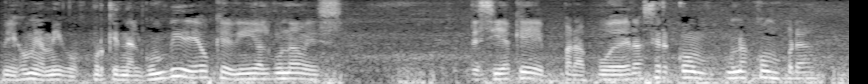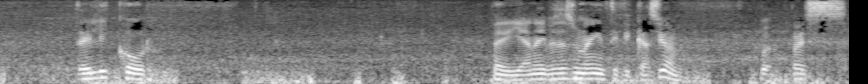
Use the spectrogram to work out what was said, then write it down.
me dijo mi amigo, porque en algún video que vi alguna vez decía que para poder hacer una compra de licor pedían a veces una identificación. Pues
